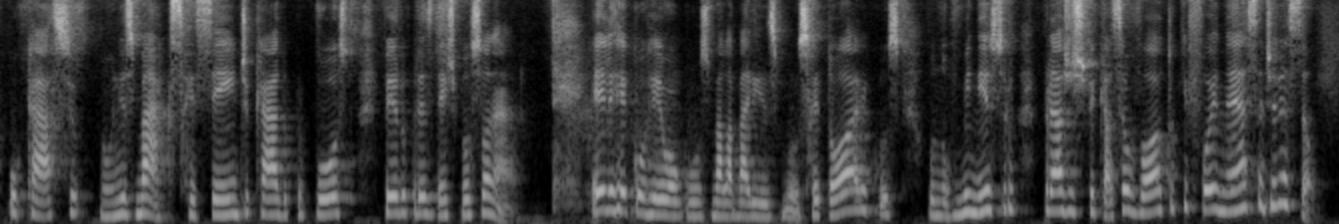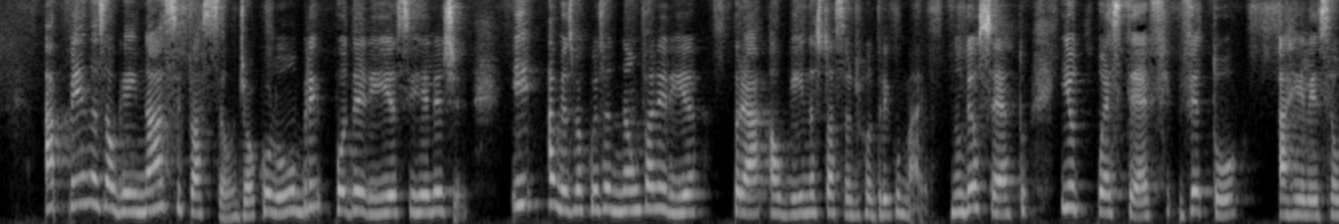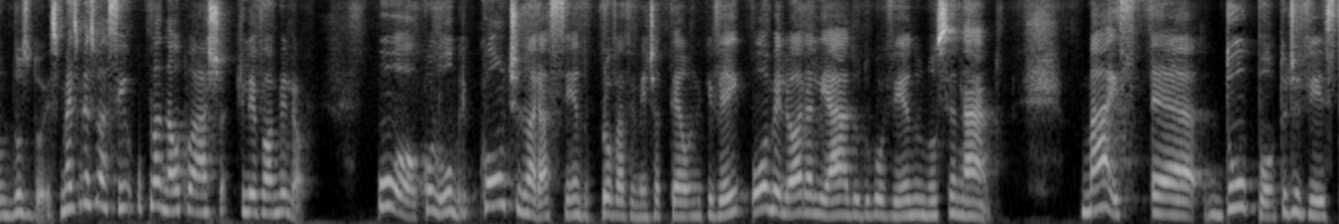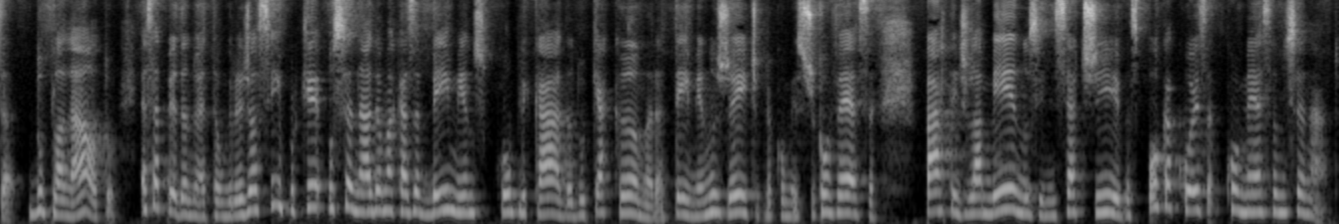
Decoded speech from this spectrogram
o Cássio Nunes Marques, recém-indicado para o posto pelo presidente Bolsonaro. Ele recorreu a alguns malabarismos retóricos, o novo ministro, para justificar seu voto, que foi nessa direção. Apenas alguém na situação de Alcolumbre poderia se reeleger. E a mesma coisa não valeria para alguém na situação de Rodrigo Maia. Não deu certo e o, o STF vetou a reeleição dos dois. Mas mesmo assim, o Planalto acha que levou a melhor. O Alcolumbre continuará sendo, provavelmente até o ano que vem, o melhor aliado do governo no Senado. Mas, é, do ponto de vista do Planalto, essa perda não é tão grande assim, porque o Senado é uma casa bem menos complicada do que a Câmara, tem menos gente para começo de conversa, partem de lá menos iniciativas, pouca coisa começa no Senado.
